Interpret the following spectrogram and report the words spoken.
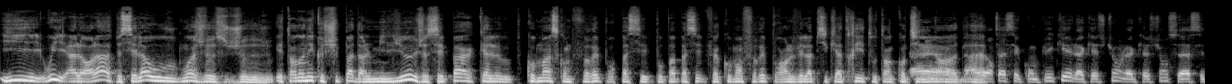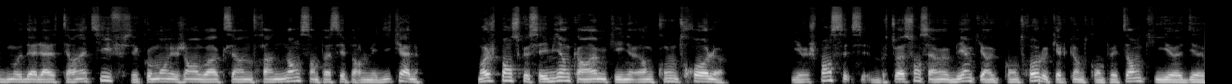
oui, alors là, c'est là où moi, je, je, étant donné que je suis pas dans le milieu, je sais pas quel, comment est-ce qu'on ferait pour passer, pour pas passer, enfin comment on ferait pour enlever la psychiatrie tout en continuant. Euh, à, Alors ça, c'est compliqué. La question, la question, c'est assez de modèles alternatifs. C'est comment les gens vont accès à un entraînement sans passer par le médical. Moi, je pense que c'est bien quand même qu'il y ait un contrôle. Je pense, de toute façon, c'est bien qu'il y ait un contrôle, quelqu'un de compétent qui, euh,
